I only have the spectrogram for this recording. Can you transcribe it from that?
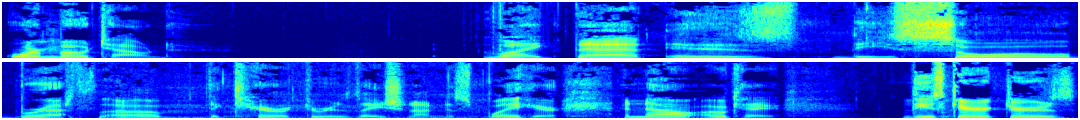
or Motown. Like that is the sole breadth of the characterization on display here. And now, okay, these characters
